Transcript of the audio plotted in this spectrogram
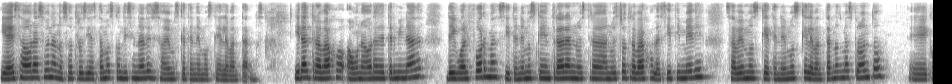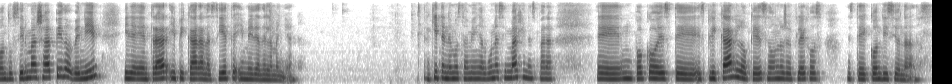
y a esa hora suena, nosotros ya estamos condicionados y sabemos que tenemos que levantarnos. ir al trabajo a una hora determinada. De igual forma, si tenemos que entrar a, a nuestro trabajo a las siete y media, sabemos que tenemos que levantarnos más pronto, eh, conducir más rápido, venir y entrar y picar a las siete y media de la mañana. Aquí tenemos también algunas imágenes para eh, un poco este, explicar lo que son los reflejos este, condicionados.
